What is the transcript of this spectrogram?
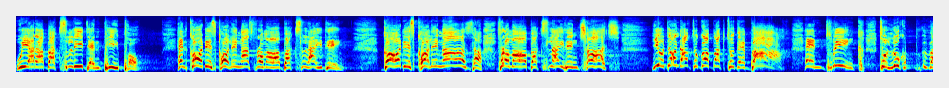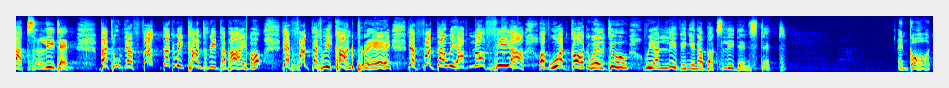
We are a backslidden people. And God is calling us from our backsliding. God is calling us from our backsliding church. You don't have to go back to the bar and drink to look backslidden. But the fact that we can't read the Bible, the fact that we can't pray, the fact that we have no fear of what God will do, we are living in a backslidden state. And God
